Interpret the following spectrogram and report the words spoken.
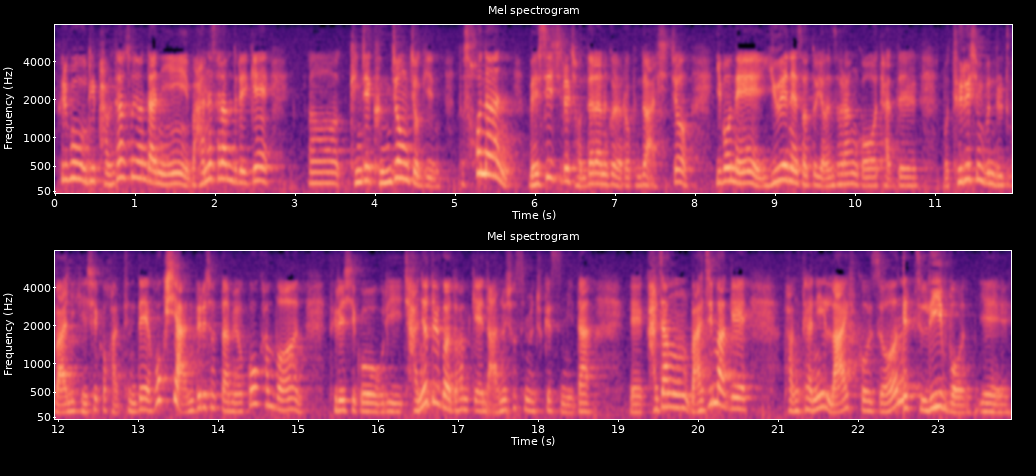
그리고 우리 방탄소년단이 많은 사람들에게 어, 굉장히 긍정적인 또 선한 메시지를 전달하는 거 여러분도 아시죠? 이번에 유엔에서 또 연설한 거 다들 뭐 들으신 분들도 많이 계실 것 같은데 혹시 안 들으셨다면 꼭 한번 들으시고 우리 자녀들과도 함께 나누셨으면 좋겠습니다. 예, 가장 마지막에 방탄이 Life Goes On, Let's Live On, 예,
